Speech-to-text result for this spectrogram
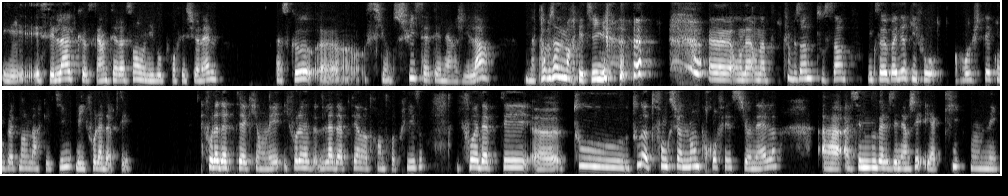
Et c'est là que c'est intéressant au niveau professionnel parce que euh, si on suit cette énergie là, on n'a pas besoin de marketing. Euh, on n'a plus besoin de tout ça. Donc ça ne veut pas dire qu'il faut rejeter complètement le marketing, mais il faut l'adapter. Il faut l'adapter à qui on est, il faut l'adapter à notre entreprise, il faut adapter euh, tout, notre fonctionnement professionnel à, ces nouvelles énergies et à qui on est.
